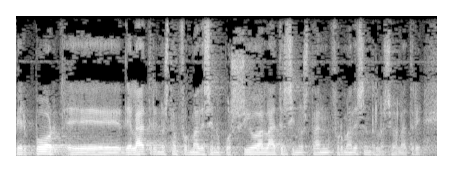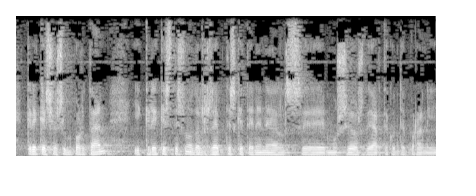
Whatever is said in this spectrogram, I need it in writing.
per por eh, de l'altre, no estan formades en oposició a l'altre, sinó estan formades en relació a l'altre. Crec que això és important i crec que aquest és un dels reptes que tenen els eh, museus d'art contemporani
